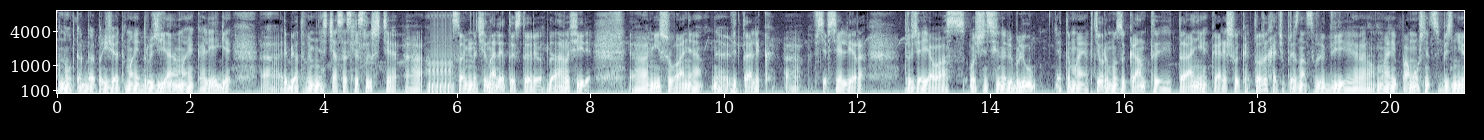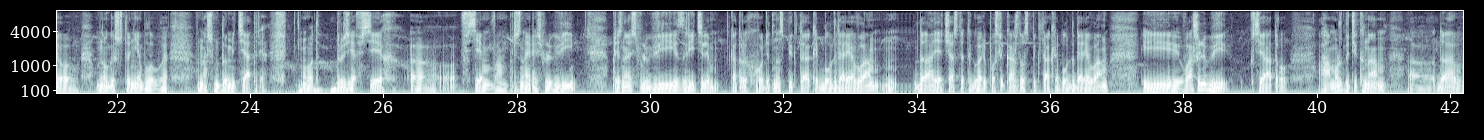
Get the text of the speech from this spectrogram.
но вот когда приезжают мои друзья, мои коллеги, э, ребята, вы меня сейчас, если слышите, э, с вами начинали эту историю, да, в эфире. Э, Миша, Ваня, Виталик, все-все, Лера. Друзья, я вас очень сильно люблю. Это мои актеры, музыканты, Тани Каришевой, тоже хочу признаться в любви, моей помощницы. Без нее много что не было бы в нашем доме-театре. Вот, друзья, всех всем вам признаюсь в любви. Признаюсь в любви зрителям, которые ходят на спектакли. Благодаря вам, да, я часто это говорю после каждого спектакля, благодаря вам и вашей любви к театру, а может быть и к нам, э, да,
